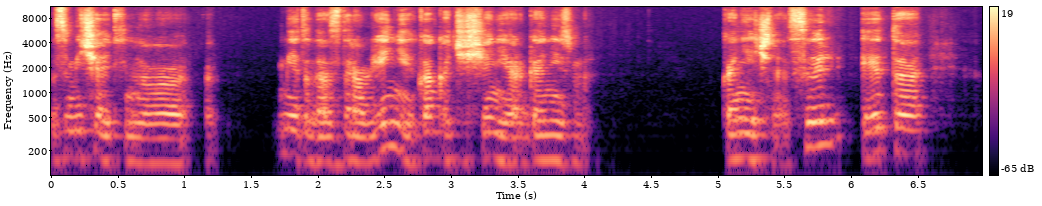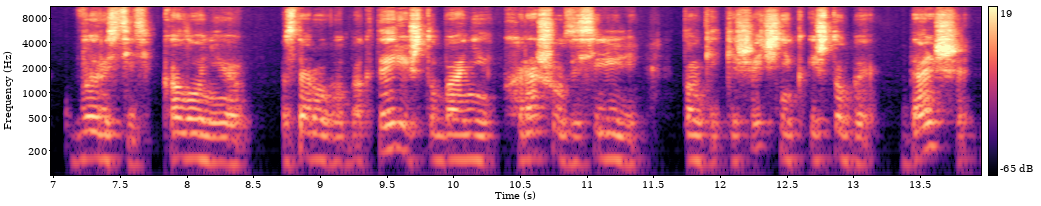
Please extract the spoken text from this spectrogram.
замечательного метода оздоровления, как очищение организма. Конечная цель – это вырастить колонию здоровых бактерий, чтобы они хорошо заселили тонкий кишечник, и чтобы дальше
